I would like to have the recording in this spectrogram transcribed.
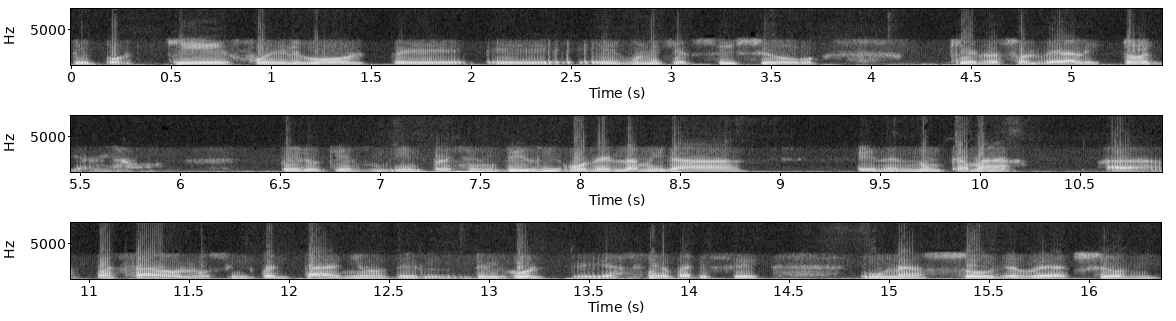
de por qué fue el golpe eh, es un ejercicio que resolverá la historia, digamos, pero que es imprescindible poner la mirada en el nunca más, ha pasado los 50 años del, del golpe, y a mí me parece una sobrereacción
